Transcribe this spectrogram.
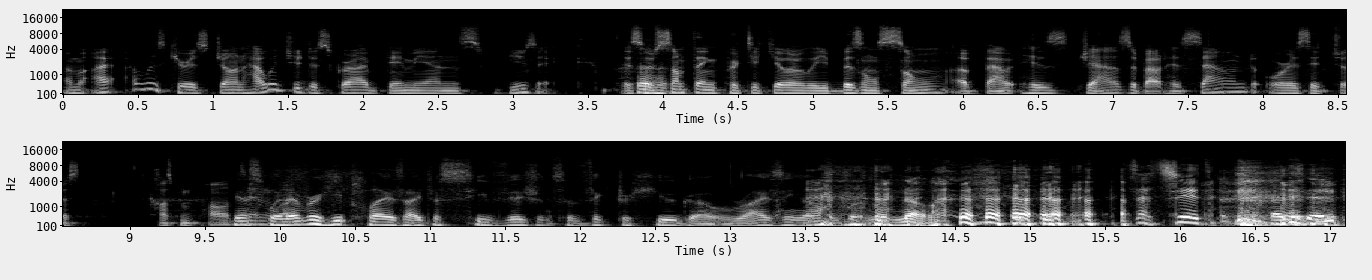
Um, I, I was curious, John, how would you describe Damien's music? Is there something particularly Besançon about his jazz, about his sound, or is it just cosmopolitan? Yes, What- whenever he plays, I just see visions of Victor Hugo rising up. and, no, That's it. that's it.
